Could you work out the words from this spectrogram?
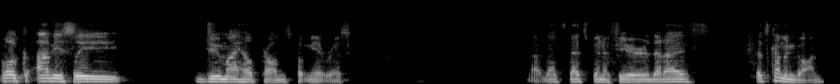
Well obviously do my health problems put me at risk? Uh, that's that's been a fear that i've that's come and gone.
